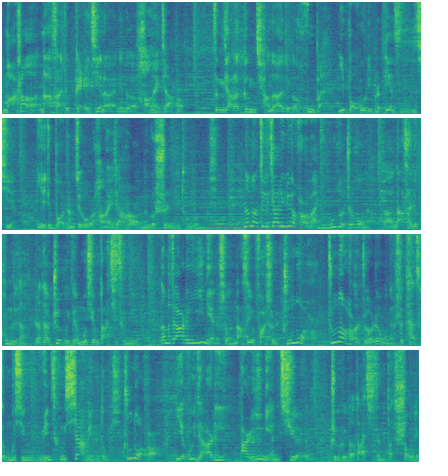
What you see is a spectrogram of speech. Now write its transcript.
马上 NASA 就改进了那个航海家号。增加了更强的这个护板，以保护里边电子仪器，也就保证最后航海家号能够顺利通过木星。那么这个伽利略号完成工作之后呢，啊，NASA 就控制它，让它坠毁在木星大气层里。那么在二零一一年的时候，NASA 又发射了朱诺号。朱诺号的主要任务呢是探测木星云层下面的东西。朱诺号也会在二零二一年的七月份坠毁到大气层，把它烧掉。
